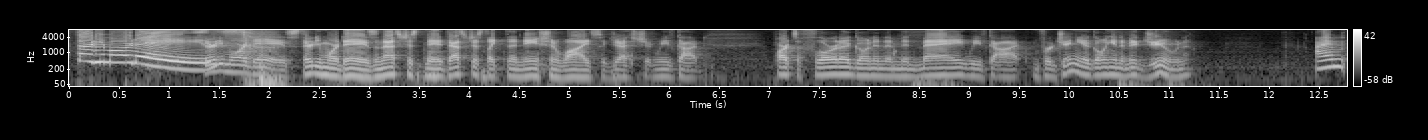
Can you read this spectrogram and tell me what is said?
30 more days. 30 more days. 30 more days. And that's just that's just like the nationwide suggestion. We've got parts of Florida going into mid-May. We've got Virginia going into mid-June. I'm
